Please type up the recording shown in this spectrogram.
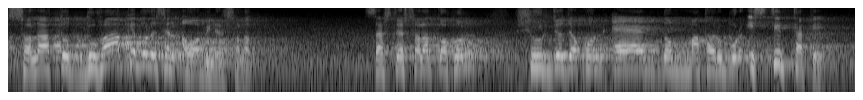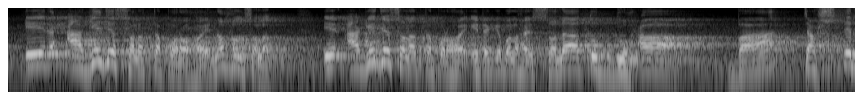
সলাত দুহাকে বলেছেন আওয়াবিনের সলাদ সাস্তের সলাদ কখন? সূর্য যখন একদম মাথার উপর স্থির থাকে, এর আগে যে সলাদটা পড়া হয়, নফল সলাদ এর আগে যে সলাদটা পড়া হয়, এটাকে বলা হয় সলাতুদ্দুহা বা চাষতের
